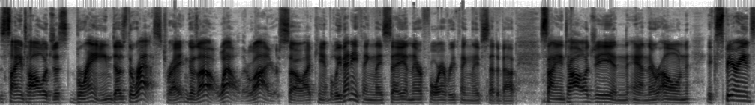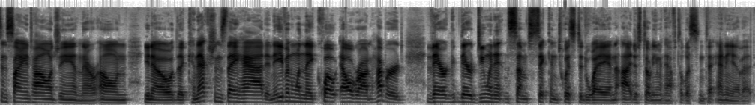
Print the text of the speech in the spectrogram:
Scientologist brain does the rest, right? And goes, oh, well, they're liars, so I can't believe anything they say, and therefore everything they've said about Scientology and, and their own experience in Scientology and their own, you know, the connections they had. And even when they quote L. Ron Hubbard, they're, they're doing it in some sick and twisted way, and I just don't even have to listen to any of it.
